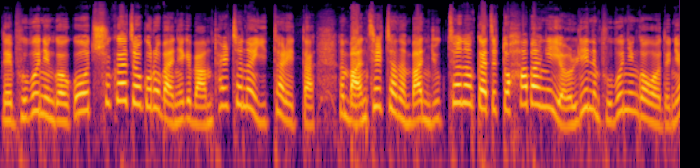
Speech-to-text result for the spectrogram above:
네 부분인 거고 추가적으로 만약에 18,000원 이탈했다. 17,000원, 16,000원까지 또 하방이 열리는 부분인 거거든요.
